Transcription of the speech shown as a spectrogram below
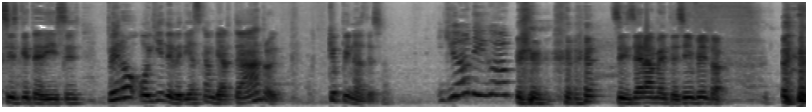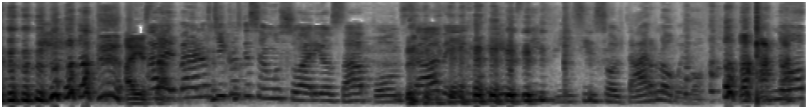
si es que te dices, pero oye, deberías cambiarte a Android? ¿Qué opinas de eso? Yo digo, Sinceramente, sin filtro. Ahí está. a ver, para los chicos que son usuarios Apple, saben que es difícil soltarlo, huevo. No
